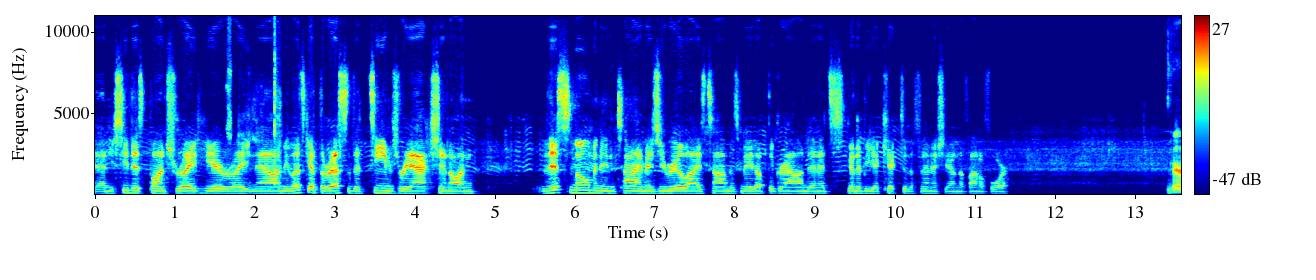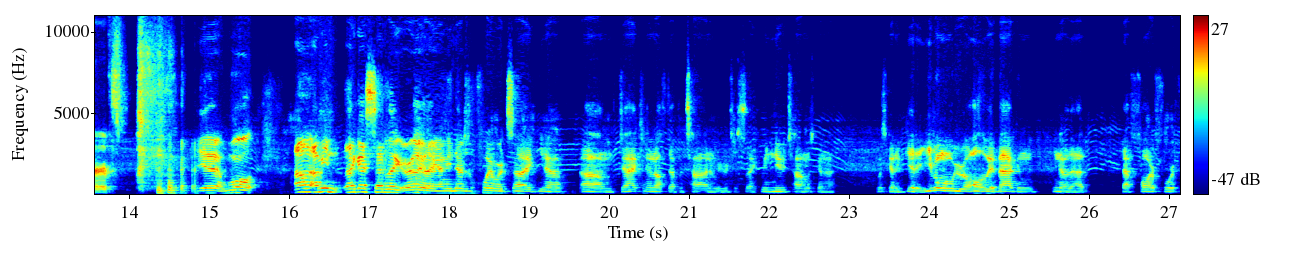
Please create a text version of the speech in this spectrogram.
And you see this bunch right here, right now. I mean, let's get the rest of the team's reaction on this moment in time as you realize Tom has made up the ground and it's going to be a kick to the finish here in the final four. Nerves. yeah, well, I, I mean, like I said like earlier, like I mean, there's a point where it's like you know, um, Dak handed off that baton, and we were just like, we knew Tom was gonna was gonna get it, even when we were all the way back in you know that that far fourth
